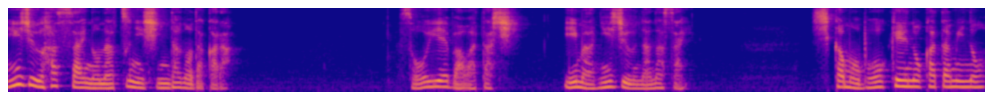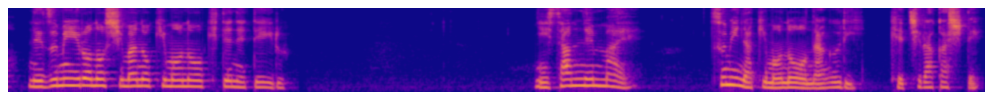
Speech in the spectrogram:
28歳の夏に死んだのだからそういえば私、今27歳。しかも冒険の形見のネズミ色の島の着物を着て寝ている。二三年前、罪なき者を殴り、蹴散らかして、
